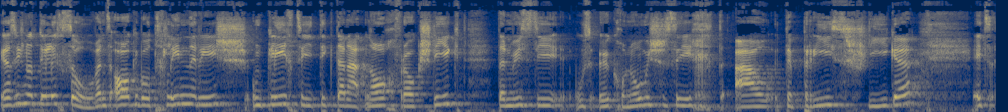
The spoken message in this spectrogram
Ja, es ist natürlich so. Wenn das Angebot kleiner ist und gleichzeitig dann auch die Nachfrage steigt, dann müsste aus ökonomischer Sicht auch der Preis steigen. Jetzt,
